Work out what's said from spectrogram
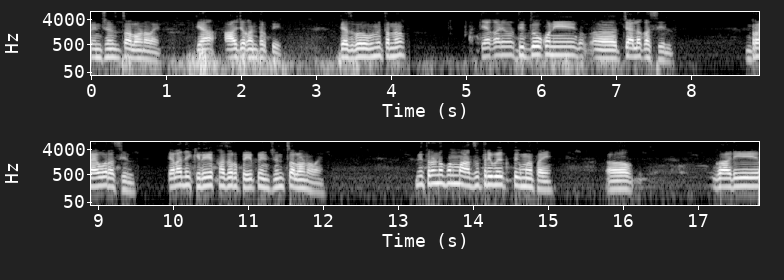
पेन्शन चालवणार आहे त्या आयोजकांतर्फे. त्याचबरोबर मित्रांनो त्या गाडीवरती जो कोणी चालक असेल ड्रायव्हर असेल त्याला देखील एक हजार रुपये पेन्शन चालवणार आहे. मित्रांनो पण माझं तरी वैयक्तिक मत आहे गाडी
